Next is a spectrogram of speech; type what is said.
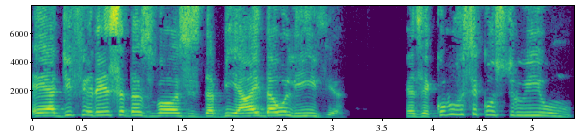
é a diferença das vozes da Bia e da Olivia. Quer dizer, como você construiu um,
